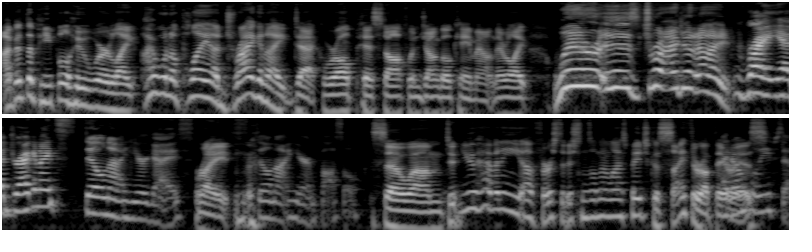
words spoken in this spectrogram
I bet the people who were like, I want to play a Dragonite deck were all pissed off when Jungle came out. And they were like, Where is Dragonite? right, yeah, Dragonite's still not here, guys. Right. Still not here in Fossil. So, um, did you have any uh, first editions on their last page? Because Scyther up there is. I don't is. believe so.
